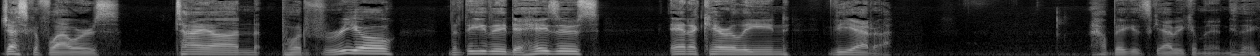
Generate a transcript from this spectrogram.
Jessica Flowers, Tyon Porfirio, Natalie De Jesus, Anna Caroline Vieira. How big is Gabby coming in, you think?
